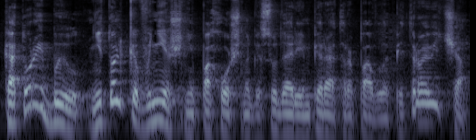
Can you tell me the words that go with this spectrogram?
который был не только внешне похож на государя-императора Павла Петровича,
